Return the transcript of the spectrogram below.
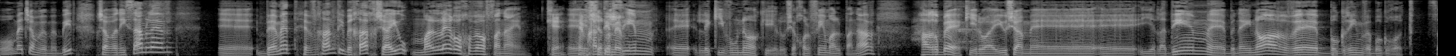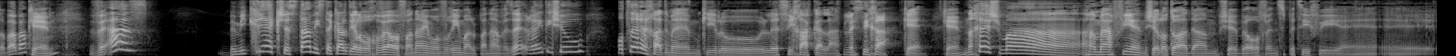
הוא עומד שם ומביט. עכשיו, אני שם לב, אה, באמת הבחנתי בכך שהיו מלא רוכבי אופניים. כן, אה, הבחנתי לב. שנוסעים אה, לכיוונו, כאילו, שחולפים על פניו. הרבה, כאילו, היו שם אה, אה, ילדים, אה, בני נוער ובוגרים ובוגרות. סבבה? כן, ואז, במקרה, כשסתם הסתכלתי על רוכבי האופניים עוברים על פניו וזה, ראיתי שהוא עוצר אחד מהם, כאילו, לשיחה קלה. לשיחה. כן. כן. נחש מה המאפיין של אותו אדם שבאופן ספציפי אה, אה,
